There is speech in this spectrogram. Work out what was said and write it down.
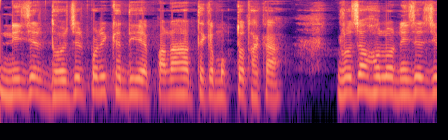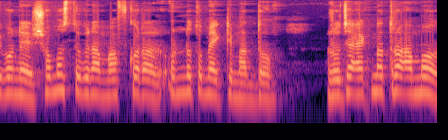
নিজের ধৈর্যের পরীক্ষা দিয়ে পানাহার থেকে মুক্ত থাকা। রোজা হলো নিজের জীবনের সমস্ত গুণা মাফ করার অন্যতম একটি মাধ্যম। রোজা একমাত্র আমল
